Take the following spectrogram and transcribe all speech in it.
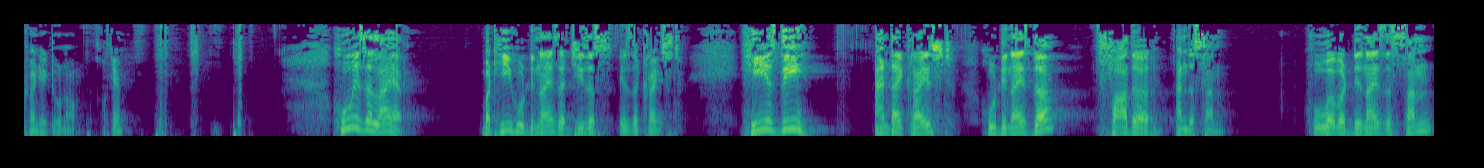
22 now. Okay. Who is a liar but he who denies that Jesus is the Christ. He is the Antichrist who denies the Father and the Son. Whoever denies the Son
